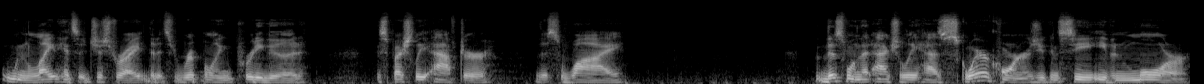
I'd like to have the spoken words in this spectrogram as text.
when the light hits it just right that it's rippling pretty good, especially after this Y. This one that actually has square corners, you can see even more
